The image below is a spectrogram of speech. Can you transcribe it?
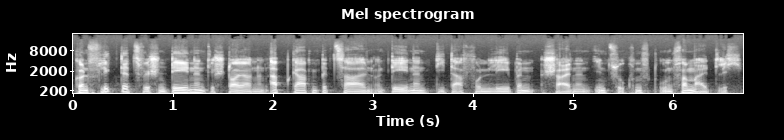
Konflikte zwischen denen, die Steuern und Abgaben bezahlen und denen, die davon leben, scheinen in Zukunft unvermeidlich.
